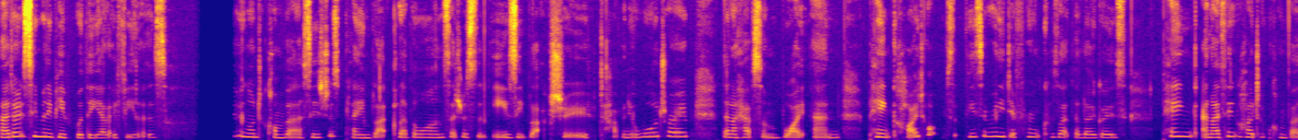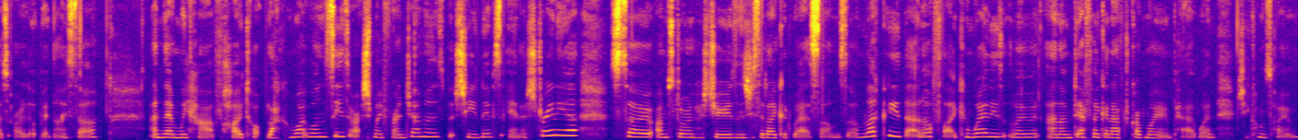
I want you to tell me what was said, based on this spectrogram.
And I don't see many people with the yellow Filas. Moving on to Converse, these just plain black leather ones. They're just an easy black shoe to have in your wardrobe. Then I have some white and pink high tops. These are really different because like the logos pink and I think high top Converse are a little bit nicer. And then we have high top black and white ones. These are actually my friend Gemma's, but she lives in Australia, so I'm storing her shoes and she said I could wear some. So I'm lucky that enough that I can wear these at the moment and I'm definitely gonna have to grab my own pair when she comes home.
